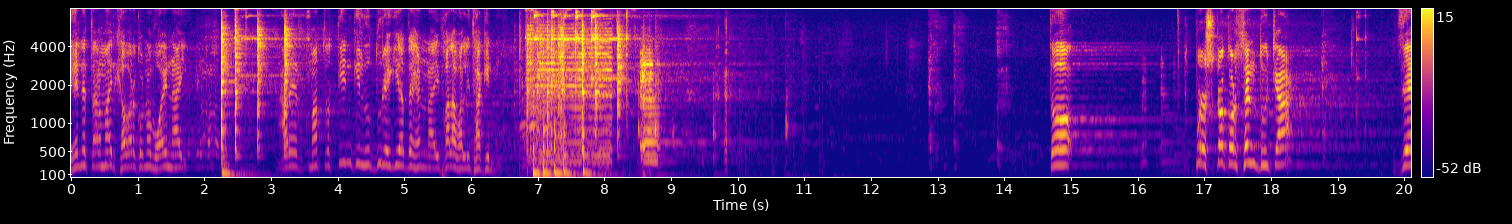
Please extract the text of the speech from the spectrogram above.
এখানে তার মায়ের খাওয়ার কোনো ভয় নাই। আরে মাত্র তিন কিলো দূরে গিয়া দেখেন নাই ফালাফালি থাকেনি। তো প্রশ্ন করছেন দুইটা যে,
